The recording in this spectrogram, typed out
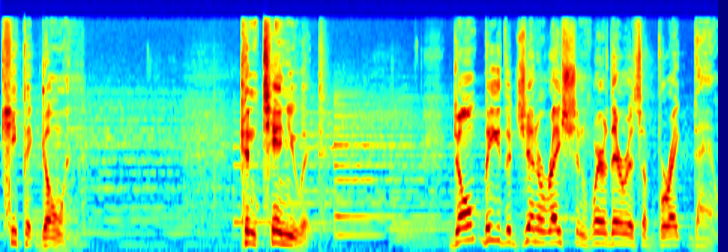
keep it going, continue it. Don't be the generation where there is a breakdown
